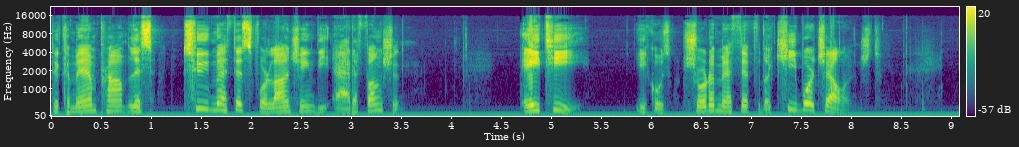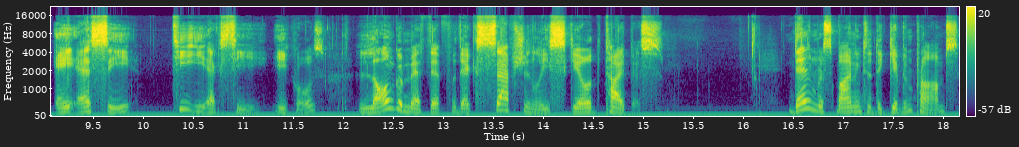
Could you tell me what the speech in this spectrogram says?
the command prompt lists two methods for launching the added function. AT equals shorter method for the keyboard challenged. ASC TEXT equals longer method for the exceptionally skilled typist. Then responding to the given prompts,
